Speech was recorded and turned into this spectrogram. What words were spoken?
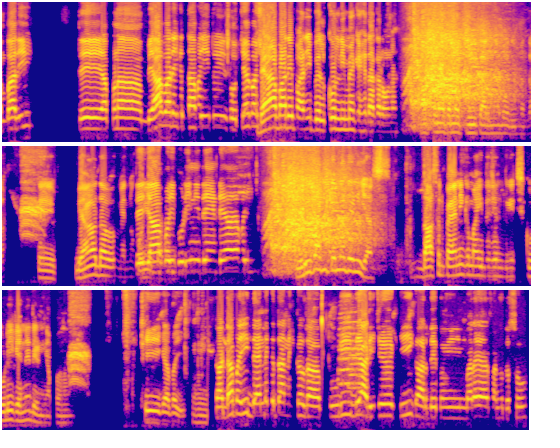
ਅੰਬਾ ਦੀ ਤੇ ਆਪਣਾ ਵਿਆਹ ਬਾਰੇ ਕਿੱਦਾਂ ਭਾਈ ਤੁਸੀਂ ਸੋਚਿਆ ਕੁਛ? ਵਿਆਹ ਬਾਰੇ ਭਾਜੀ ਬਿਲਕੁਲ ਨਹੀਂ ਮੈਂ ਕਿਸੇ ਦਾ ਕਰਾਉਣਾ। ਆਪਣਾ ਤਾਂ ਮੈਂ ਕੀ ਕਰਨਾ ਭਾਜੀ ਮਤਲਬ ਤੇ ਵਿਆਹ ਦਾ ਮੈਨੂੰ ਤੇ ਕੋਈ ਜਾਂ ਕੋਈ ਕੁੜੀ ਨਹੀਂ ਦੇਣ ਡਿਆ ਆ ਭਾਈ ਕੁੜੀ ਭਾਜੀ ਕਿੰਨੇ ਦੇਣੀ ਯਾਰ? 10 ਰੁਪਏ ਨਹੀਂ ਕਮਾਈ ਤੇ ਜ਼ਿੰਦਗੀ 'ਚ ਕੁੜੀ ਕਿੰਨੇ ਦੇਣੀ ਆਪਾਂ ਨੂੰ? ਠੀਕ ਹੈ ਭਾਈ ਹੂੰ। ਤੁਹਾਡਾ ਭਾਈ ਦਿਨ ਕਿੱਦਾਂ ਨਿਕਲਦਾ? ਪੂਰੀ ਦਿਹਾੜੀ 'ਚ ਕੀ ਕਰਦੇ ਤੁਸੀਂ? ਮਾੜਾ ਸਾਨੂੰ ਦੱਸੋ।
